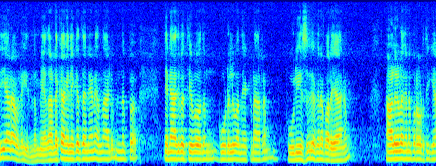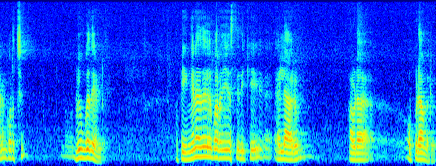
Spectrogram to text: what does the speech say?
തയ്യാറാവില്ല. ഇന്നും ഏതാണ്ടൊക്കെ അങ്ങനെയൊക്കെ തന്നെയാണ്. എന്നാലും ഇന്നിപ്പോൾ ജനാധിപത്യബോധം കൂടുതൽ വന്നേക്കണ കാരണം പോലീസ് അങ്ങനെ പറയാനും ആളുകൾ അങ്ങനെ പ്രവർത്തിക്കാനും കുറച്ച് വ്യൂങ്കതയുണ്ട് അപ്പോൾ ഇങ്ങനെ അത് പറഞ്ഞ സ്ഥിതിക്ക് എല്ലാവരും അവിടെ ഒപ്പിടാൻ വരും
